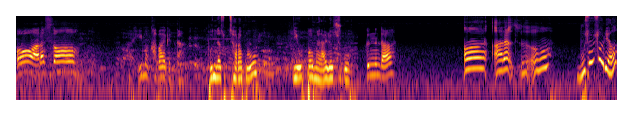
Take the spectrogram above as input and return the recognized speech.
어, 알았어. 이만 가봐야겠다. 문야속 잘하고 네 오빠 오면 알려주고 끊는다. 어, 알았어. 어? 무슨 소리야?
